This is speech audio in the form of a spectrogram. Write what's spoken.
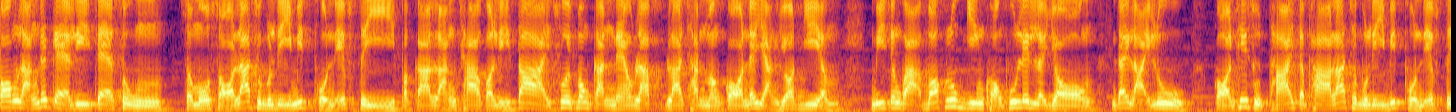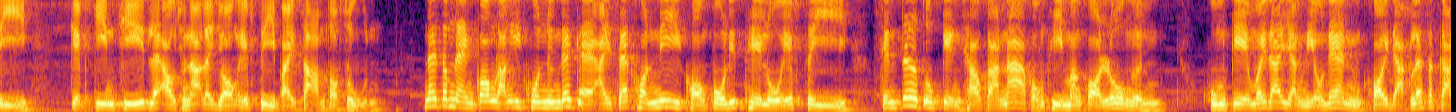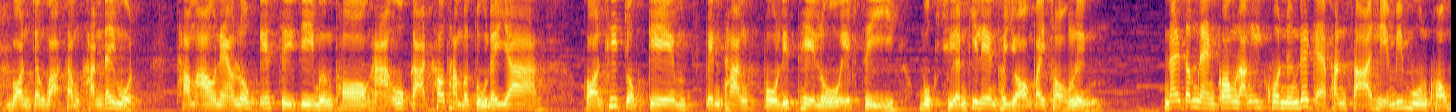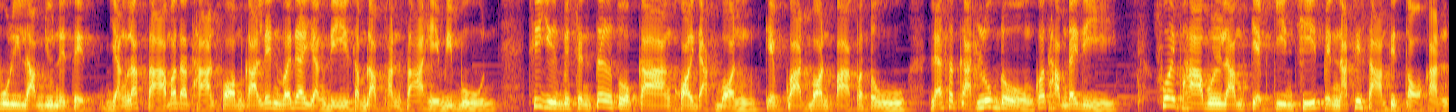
กองหลังได้แก่ลีแจซุง สโมสรราชบุรีมิตรผล FC ปราการหลังชาวเกาหลีใต้ ช่วยป้องกันแนวรับ ราชันมังกรได้อย่างยอดเยี่ยม มีจังหวะบล็อกลูกยิงของผู้เล่นระยองได้หลายลูก ก่อนที่สุดท้ายจะพาราชบุรีมิตรผล FC เก็บ clean sheet และเอาชนะระยอง FC ไป 3 ต่อ 0ในตำแหน่งกองหลังอีกคนหนึ่งได้แก่ไอแซคคอนนี่ของโปลิศเทโร FC เซนเตอร์ตัวเก่งชาวกาหน้าของทีมมังกรโล่เงิน คุมเกมไว้ได้อย่างเหนียวแน่น คอยดักและสกัดบอลจังหวะสำคัญได้หมดทำเอาแนวรุก SCG เมืองทองหาโอกาสเข้าทำประตูได้ยาก ก่อนที่จบเกมเป็นทางโปลิศเทโร FC บุกเฉือนกิเลนผยองไป 2-1 ในตำแหน่งกองหลังอีกคนหนึ่งได้แก่พรรษาเหมวิบูลย์ของบุรีรัมย์ยูไนเต็ดยังรักษามาตรฐานฟอร์มการเล่นไว้ได้อย่างดีสำหรับพรรษาเหมวิบูลย์ที่ยืนเป็นเซนเตอร์ตัวกลาง คอยดักบอล เก็บกวาดบอลปากประตู และสกัดลูกโด่งก็ทำได้ดี ช่วยพาบุรีรัมย์เก็บ clean sheet เป็นนัดที่ 3 ติดต่อกัน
